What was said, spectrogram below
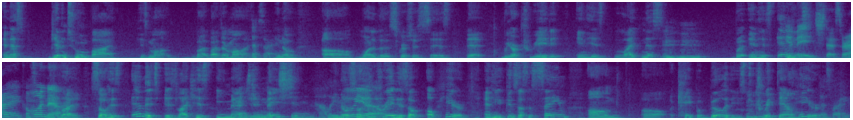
and that's given to him by his mind, by, by their mind. That's right. You know, uh, one of the scriptures says that we are created in his likeness, hmm but in his Image. That's right. Come on now. Right. So his image is like his imagination. Hallelujah. You know, so he created us up, up here, and he gives us the same um, uh, capabilities to Mhm. create down here, That's right.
